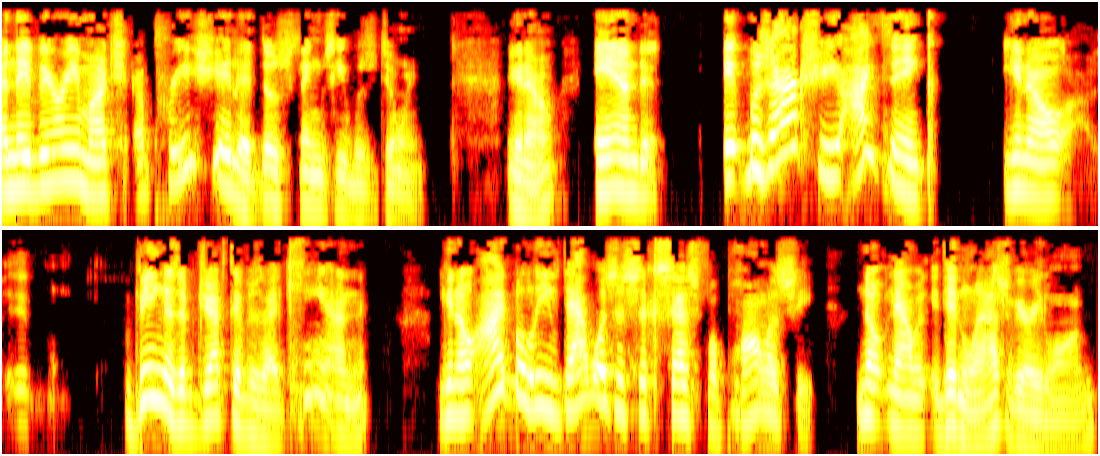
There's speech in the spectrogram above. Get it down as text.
and they very much appreciated those things he was doing, you know, and it was actually, I think, you know, being as objective as I can, you know, I believe that was a successful policy. No, now it didn't last very long.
